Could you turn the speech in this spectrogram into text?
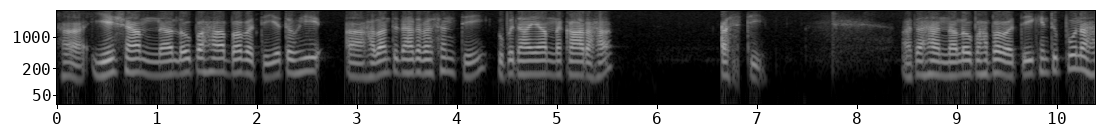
हा, येषां न लोपः भवति, यतोहि हलन्तधातवः सन्ति, उपधायां नकारः अस्ति। अतः न लोपः भवति, किन्तु पुनः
